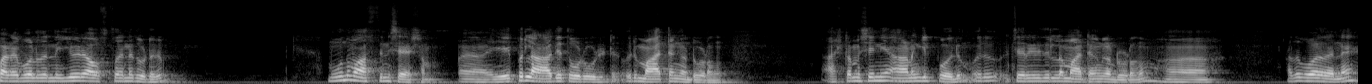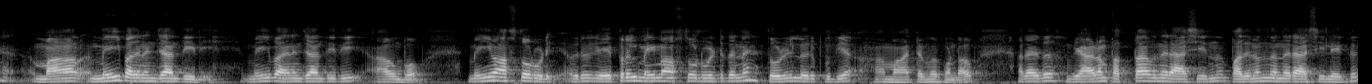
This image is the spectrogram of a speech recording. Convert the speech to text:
പഴയ പോലെ തന്നെ ഈ ഒരു അവസ്ഥ തന്നെ തുടരും. മൂന്ന് മാസത്തിന് ശേഷം ഏപ്രിൽ ആദ്യത്തോടു കൂടിയിട്ട് ഒരു മാറ്റം കണ്ടു തുടങ്ങും. അഷ്ടമശനി ആണെങ്കിൽ പോലും ഒരു ചെറിയ രീതിയിലുള്ള മാറ്റങ്ങൾ കണ്ടു തുടങ്ങും. അതുപോലെ തന്നെ മാ മെയ് പതിനഞ്ചാം തീയതി മെയ് പതിനഞ്ചാം തീയതി ആകുമ്പോൾ മെയ് മാസത്തോടുകൂടി ഒരു ഏപ്രിൽ മെയ് മാസത്തോടു കൂടി തന്നെ തൊഴിലൊരു പുതിയ മാറ്റം ഇവർക്കുണ്ടാവും. അതായത് വ്യാഴം പത്താം എന്ന രാശിയിൽ നിന്ന് പതിനൊന്ന് എന്ന രാശിയിലേക്ക്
